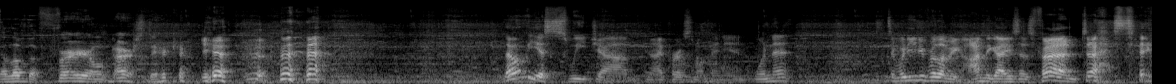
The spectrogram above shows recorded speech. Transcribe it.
I love the fur on Dark Stick. Yeah. that would be a sweet job, in my personal opinion, wouldn't it? So what do you do for a living? I'm the guy who says, fantastic.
